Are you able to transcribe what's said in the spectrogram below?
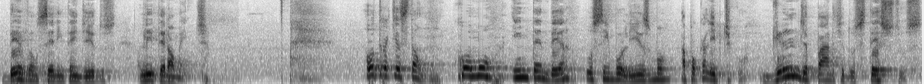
devam ser entendidos literalmente. Outra questão: como entender o simbolismo apocalíptico? Grande parte dos textos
